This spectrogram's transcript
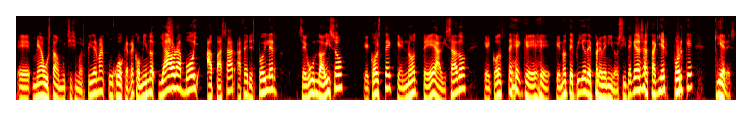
eh, me ha gustado muchísimo Spider-Man, un juego que recomiendo y ahora voy a pasar a hacer spoilers, segundo aviso, que conste que no te he avisado, que conste que, que, no te pillo desprevenido. Si te quedas hasta aquí es porque quieres.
